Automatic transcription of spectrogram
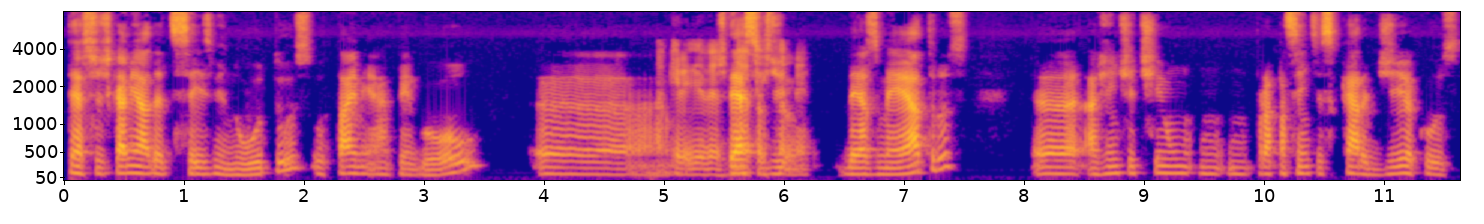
Teste de caminhada de 6 minutos, o time RP Go, ah, Aquele de 10 Teste metros de- também. 10 metros. Ah, a gente tinha um, um- um- para pacientes cardíacos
